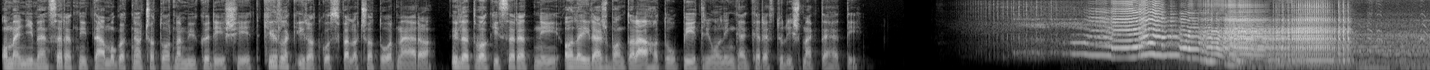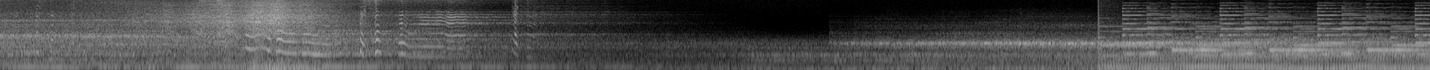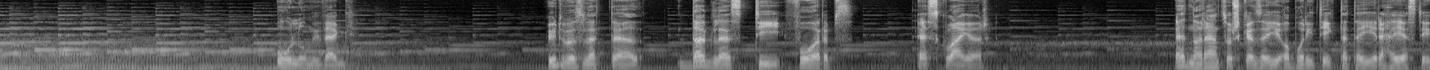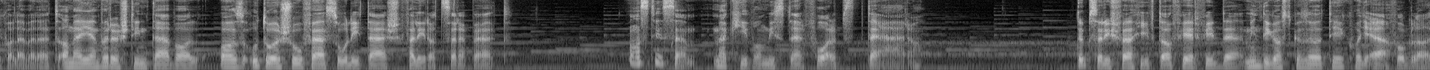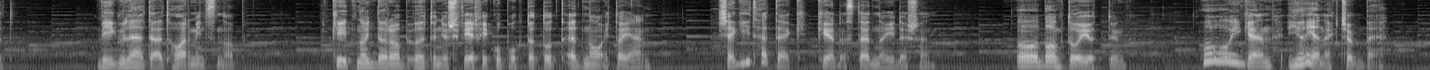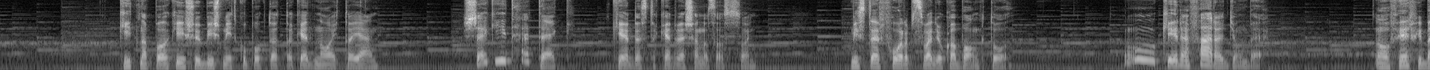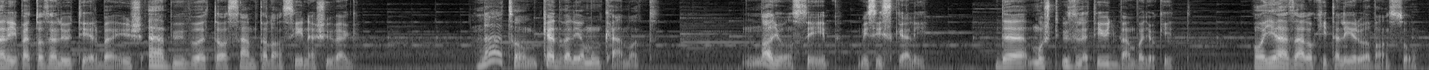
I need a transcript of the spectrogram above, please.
Amennyiben szeretné támogatni a csatorna működését, kérlek iratkozz fel a csatornára, illetve aki szeretné, a leírásban található Patreon linken keresztül is megteheti. Ólomüveg Üdvözlettel Douglas T. Forbes, Esquire Edna ráncos kezei a boríték tetejére helyezték a levelet, amelyen vörös tintával az utolsó felszólítás felirat szerepelt. Azt hiszem, meghívom Mr. Forbes teára. Többször is felhívta a férfit, de mindig azt közölték, hogy elfoglalt. Végül eltelt 30 nap, Két nagy darab öltönyös férfi kopogtatott Edna ajtaján. Segíthetek? kérdezte Edna édesen. A banktól jöttünk. Ó, igen, jöjjenek csak be. Két nappal később ismét kopogtattak Edna ajtaján. Segíthetek? kérdezte kedvesen az asszony. Mr. Forbes vagyok a banktól. Ó, kérem, fáradjon be. A férfi belépett az előtérbe, és elbűvölte a számtalan színes üveg. Látom, kedveli a munkámat. Nagyon szép, Mrs. Kelly. De most üzleti ügyben vagyok itt. A jelzálok hiteléről van szó.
